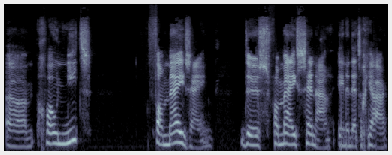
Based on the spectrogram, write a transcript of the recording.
um, gewoon niet van mij zijn. Dus van mij, Senna, 31 jaar.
